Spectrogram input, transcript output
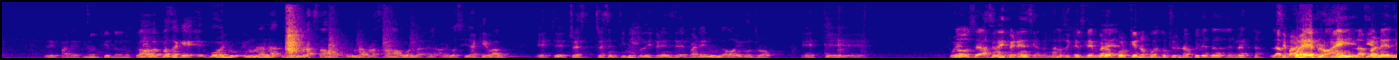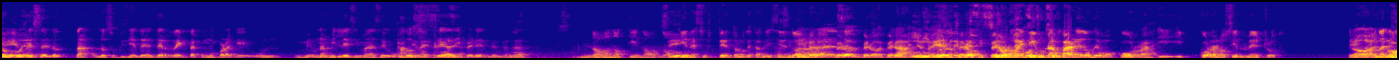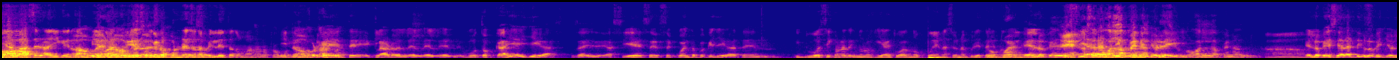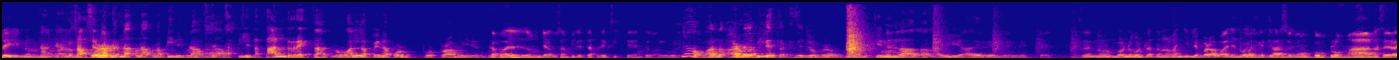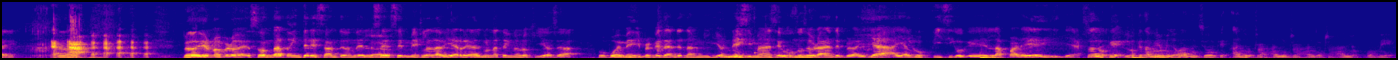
de pared. No entiendo que no puedo. No, lo que pasa es que eh, vos en, un- en una, na- en un brazado, en una brazada o en la, en la velocidad que van, este, 3, centímetros de diferencia de pared en un lado y otro, este, puede No, o sea, hacer una diferencia, ¿entendés lo que quiero el tema Pero es- ¿por qué no pueden construir una pileta de recta? La Se pared, puede, pero ahí la tiene- pared no tiene- puede ser lo, lo suficientemente recta como para que un, una milésima de segundo sea diferente, ¿entendés? No, no tiene, no, no Sí. tiene sustento lo que están Sí, diciendo. pero, pero, pero, espera, el yo nivel digo, de pero- precisión pero no de hay construcción- ninguna pared donde vos corras y, y corras los 100 metros. No, Está una no. línea láser ahí que No, bien. bueno, y eso que no ponen eso en la pileta nomás. Bueno, pero Y no, porque, tocar, pues. te- claro, el, el, el, el- vos tocás y ahí llegas. O sea, así es, se, se cuenta porque llegaste en... Y vos decís con la tecnología actual no pueden hacer una pileta No que no pueden. tenga. Es lo que Eh, decía o sea, el no vale la pena el precio, leí. no vale la pena el... Ah. Es lo que decía el artículo que yo leí. No, no, a o sea, hacer una, una, una, una pile- una- una pileta tan recta no vale la pena por, por, para medir eso. Capaz ya son- ya usan piletas preexistentes o algo. No, van, arme la pileta, qué sé yo, pero bueno, tienen la, la, la habilidad de... de- de- de- O sea, no, bueno, contratan albañiles paraguayos, no Pues, a claro. estilo. Con, con plomada van a hacer ahí. No, digo, no, pero son datos interesantes donde Claro. se, se mezcla la vida real con la tecnología. O sea, vos podés medir perfectamente tan millonésima de segundos Sí. seguramente, pero ahí ya hay algo físico que es la pared y ya. O sea, lo que, lo que también me llama la atención es que año tras año, tras año, tras año, Omega.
